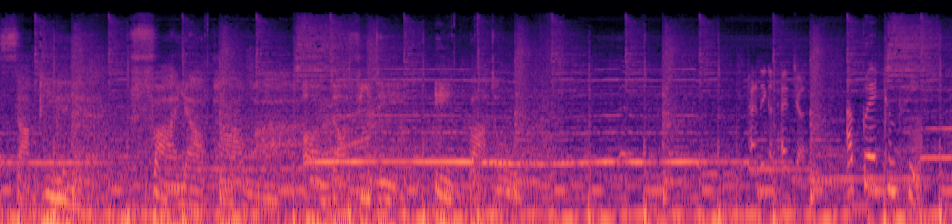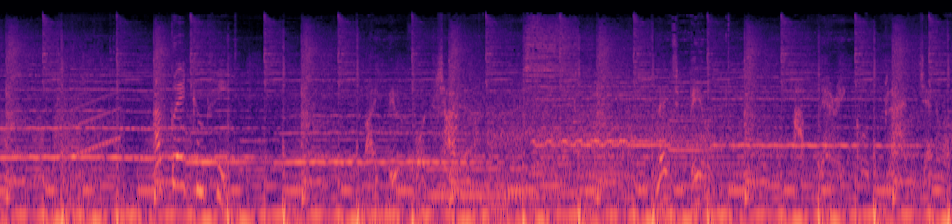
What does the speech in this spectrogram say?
Superior. Firepower. Undefeated in battle. Standing attention. Upgrade complete. Upgrade complete. I built for China. Let's build a very good plan, General.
